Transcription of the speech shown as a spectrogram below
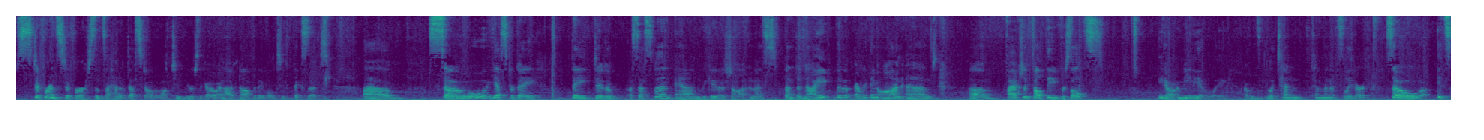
stiffer and stiffer since I had a desk job about two years ago, and I've not been able to fix it. Um, so yesterday they did an assessment and we gave it a shot, and I spent the night with everything on, and um, I actually felt the results you know, immediately. I was like 10, 10 minutes later. So it's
